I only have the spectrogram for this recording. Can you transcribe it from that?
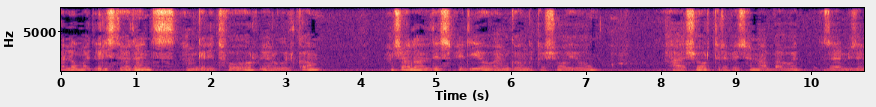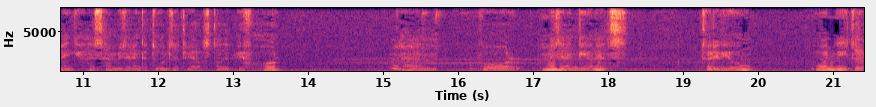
Hello my dear students, I'm grade 4, you're welcome. Inshallah in this video I'm going to show you a short revision about the measuring units and measuring tools that we have studied before. Um, for measuring units to review 1 meter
